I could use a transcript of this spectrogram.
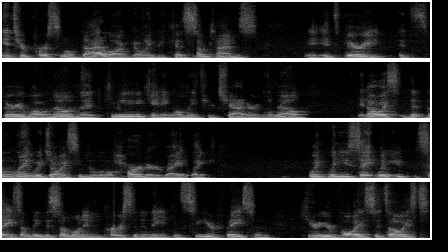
interpersonal dialogue going because sometimes it's very it's very well known that communicating only through chat or email it always the, the language always seems a little harder right like when, when you say when you say something to someone in person and they can see your face and hear your voice it's always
